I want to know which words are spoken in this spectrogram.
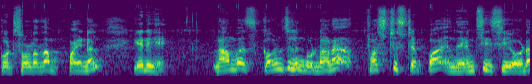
கோர்ட் சொல்கிறது தான் ஃபைனல் எனிவே நாம் கவுன்சிலிங் உண்டான ஃபஸ்ட்டு ஸ்டெப்பாக இந்த எம்சிசியோட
